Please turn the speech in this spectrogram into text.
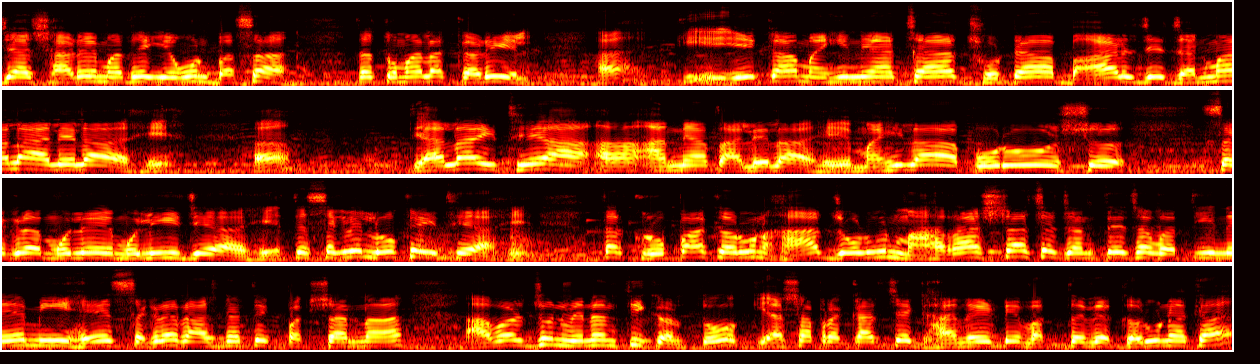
ज्या शाळेमध्ये येऊन बसा तर तुम्हाला कळेल की एका महिन्याचा छोटा बाळ जे जन्माला आलेला आहे त्याला इथे आ- आणण्यात आलेला आहे. महिला पुरुष सगळं मुले मुली जे आहे ते सगळे लोक इथे आहे. तर कृपा करून हात जोडून महाराष्ट्राच्या जनतेच्या वतीने मी हे सगळ्या राजनैतिक पक्षांना आवर्जून विनंती करतो की अशा प्रकारचे घाणेरडे वक्तव्य करू नका.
